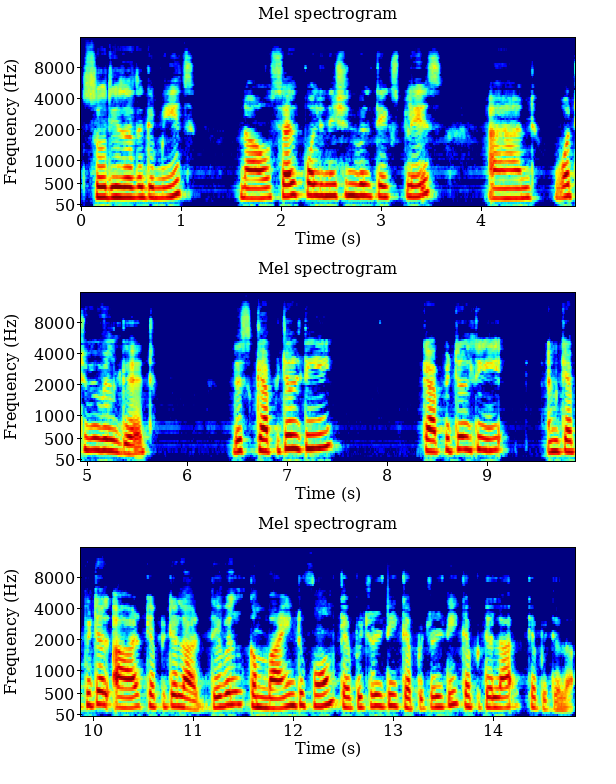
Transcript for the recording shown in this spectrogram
So these are the gametes. Now self-pollination will takes place and what we will get this capital T, capital T and capital R, capital R, they will combine to form capital T, capital T, capital R, capital R.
